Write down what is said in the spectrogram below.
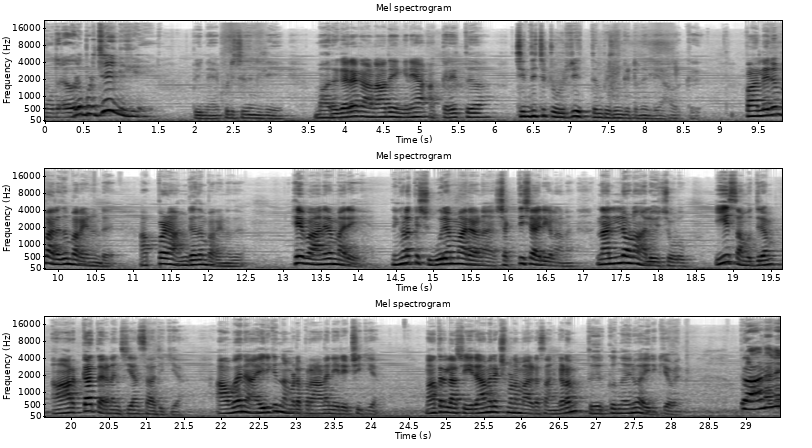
മുതലകൾ പിടിച്ചു കഴിഞ്ഞില്ലേ പിന്നെ പിടിച്ചു തന്നില്ലേ? മറുകര കാണാതെ എങ്ങനെയാ അക്കരെ എത്തുക? ചിന്തിച്ചിട്ട് ഒരു എത്തും പിടിയും കിട്ടുന്നില്ല അവർക്ക്. പലരും പലതും പറയുന്നുണ്ട്. അപ്പോഴാ അങ്കദം പറയണത്. ഹേ വാനരന്മാരെ നിങ്ങളൊക്കെ ശൂരന്മാരാണ് ശക്തിശാലികളാണ്. നല്ലോണം ആലോചിച്ചോളൂ. ഈ സമുദ്രം ആർക്കാ തരണം ചെയ്യാൻ സാധിക്കുക? അവനായിരിക്കും നമ്മുടെ പ്രാണനെ രക്ഷിക്കുക. മാത്രമല്ല ശ്രീരാമലക്ഷ്മണന്മാരുടെ സങ്കടം തീർക്കുന്നതിനും ആയിരിക്കും അവൻ. പ്രാണനെ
